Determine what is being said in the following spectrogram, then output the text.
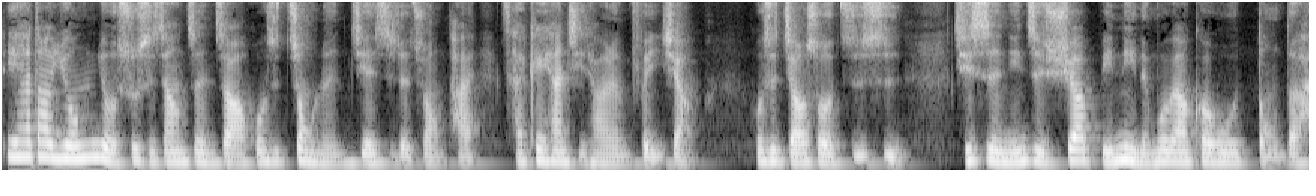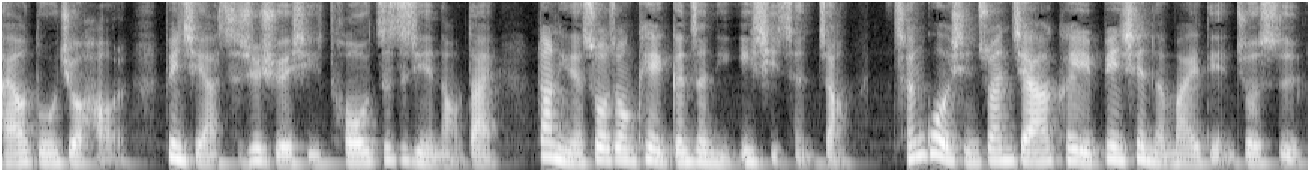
厉害到拥有数十张证照或是众人皆知的状态，才可以和其他人分享。或是教授知识，其实你只需要比你的目标客户懂得还要多就好了，并且啊，持续学习，投资自己的脑袋，让你的受众可以跟着你一起成长。成果型专家可以变现的卖点，就是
